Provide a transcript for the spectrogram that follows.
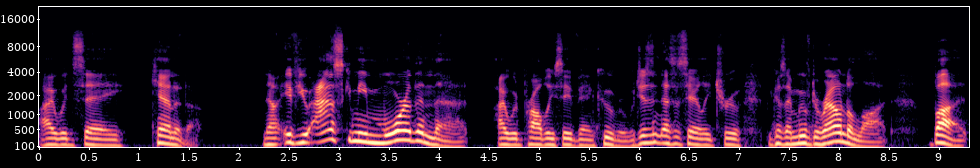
I would say Canada. Now, if you ask me more than that, I would probably say Vancouver, which isn't necessarily true because I moved around a lot, but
